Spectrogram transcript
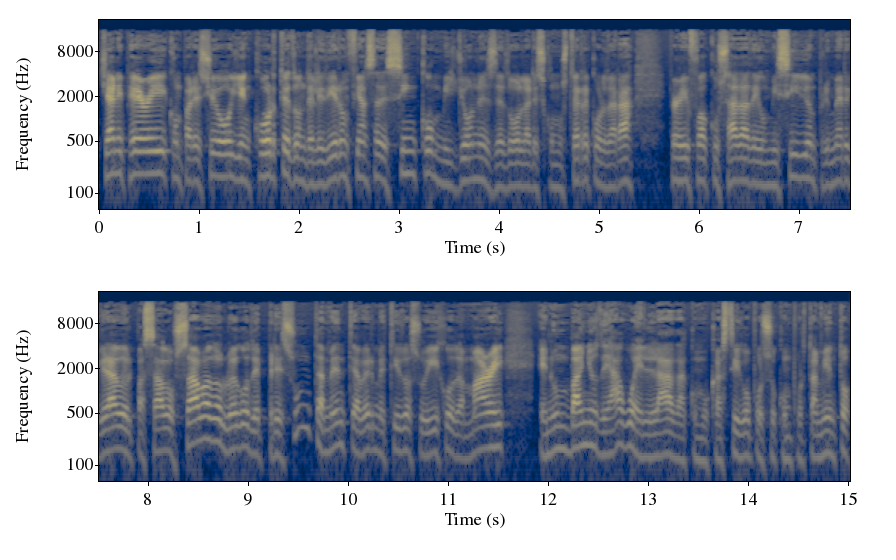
Gianni Perry compareció hoy en corte donde le dieron fianza de 5 millones de dólares. Como usted recordará, Perry fue acusada de homicidio en primer grado el pasado sábado luego de presuntamente haber metido a su hijo Damari en un baño de agua helada como castigo por su comportamiento.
